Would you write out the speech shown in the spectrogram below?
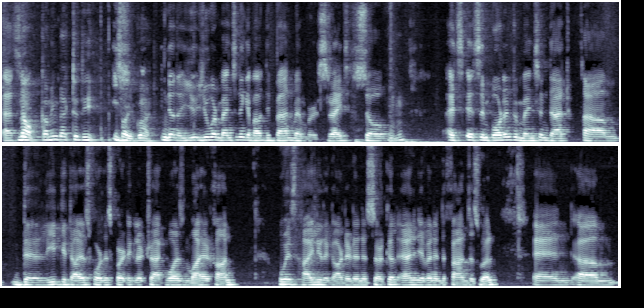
Uh, so- Now coming back to the sorry, go ahead. No, no. You you were mentioning about the band members, right? So it's it's important to mention that um, the lead guitarist for this particular track was Maher Khan, who is highly regarded in his circle and even in the fans as well. And um,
